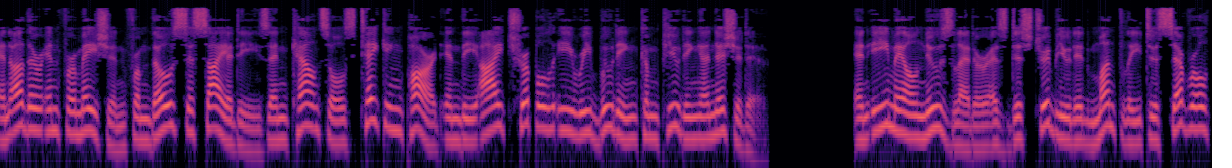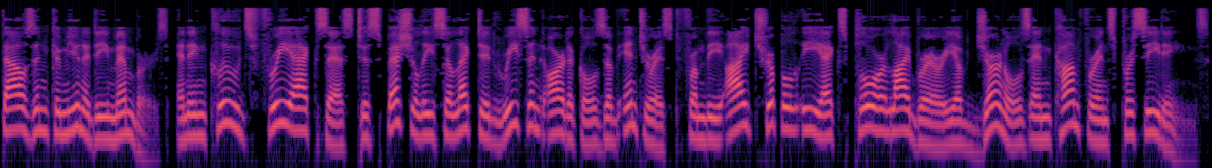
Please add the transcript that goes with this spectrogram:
and other information from those societies and councils taking part in the IEEE Rebooting Computing Initiative. An email newsletter is distributed monthly to several thousand community members, and includes free access to specially selected recent articles of interest from the IEEE Xplore library of journals and conference proceedings.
